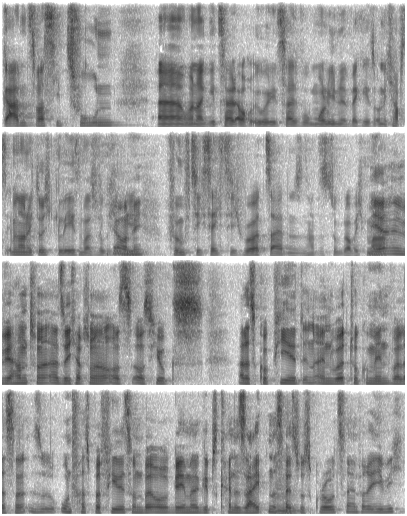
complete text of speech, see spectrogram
ganz, was sie tun. Äh, und dann geht es halt auch über die Zeit, wo Molly weg ist. Und ich habe es immer noch nicht durchgelesen, weil es wirklich nicht. 50, 60 Word-Seiten sind, hattest du, glaube ich, mal. Ja, wir haben also ich habe es mal aus, aus Jux alles kopiert in ein Word-Dokument, weil das so unfassbar viel ist und bei Eurogamer gibt es keine Seiten, das Mhm. heißt, du scrollst einfach ewig.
